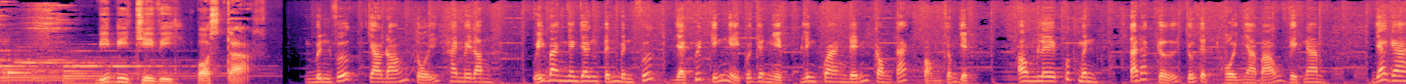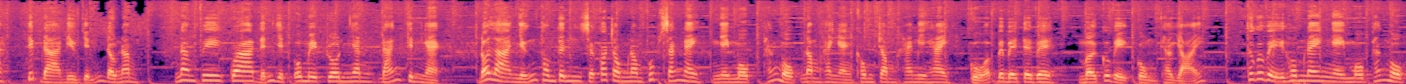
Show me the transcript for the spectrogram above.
BBTV Postcard Bình Phước chào đón tuổi 25 Ủy ban Nhân dân tỉnh Bình Phước giải quyết kiến nghị của doanh nghiệp liên quan đến công tác phòng chống dịch. Ông Lê Quốc Minh, tái đắc cử Chủ tịch Hội Nhà báo Việt Nam. Giá ga tiếp đà điều chỉnh đầu năm. Nam Phi qua đỉnh dịch Omicron nhanh đáng kinh ngạc. Đó là những thông tin sẽ có trong 5 phút sáng nay, ngày 1 tháng 1 năm 2022 của BBTV. Mời quý vị cùng theo dõi. Thưa quý vị, hôm nay ngày 1 tháng 1,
